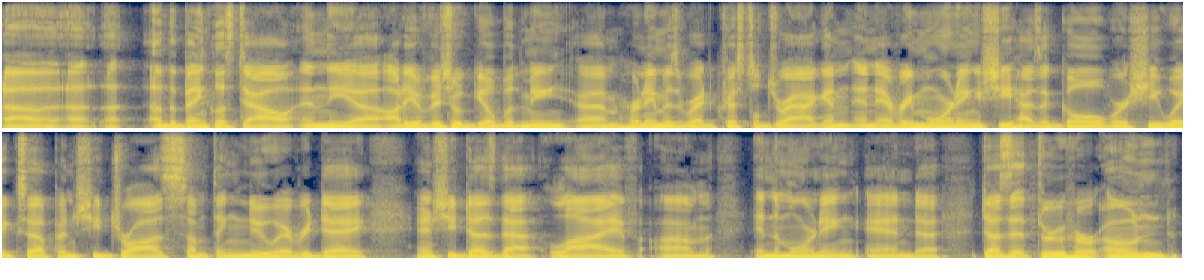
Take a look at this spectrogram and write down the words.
uh, uh, uh, of the Bankless DAO and the uh, Audiovisual Guild with me. Um, her name is Red Crystal Dragon, and every morning she has a goal where she wakes up and she draws something new every day, and she does that live um, in the morning and uh, does it through her own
